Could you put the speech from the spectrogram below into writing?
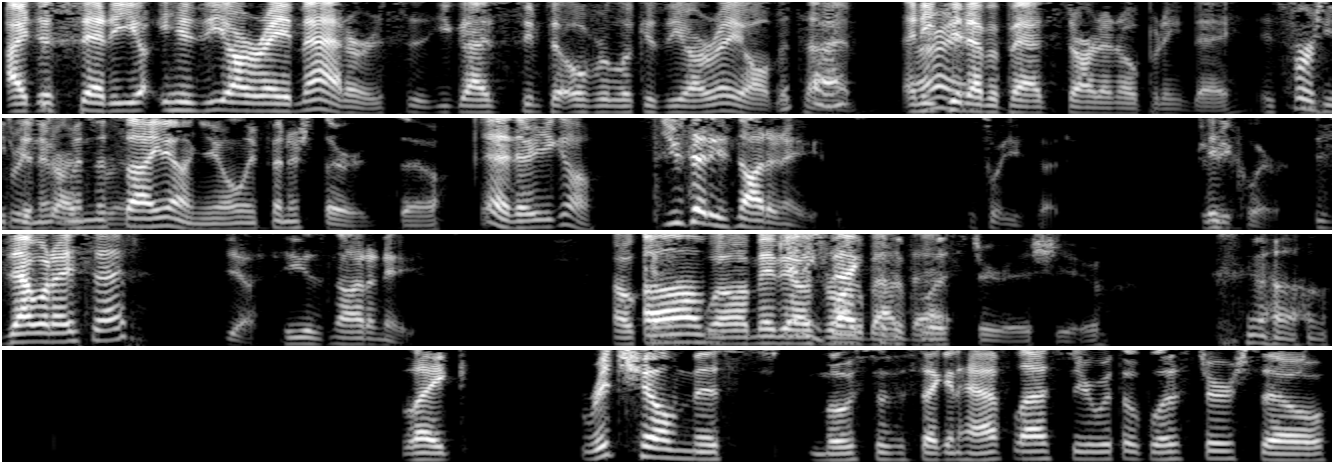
I just said he, his ERA matters. You guys seem to overlook his ERA all the time. And he All did have a bad start on opening day. His first he three didn't starts. win the were- Cy Young. He only finished third, so. Yeah, there you go. You said he's not an ace. That's what you said. To be clear. Is that what I said? Yes, he is not an ace. Okay. Um, well, maybe I was wrong back to about the that. blister issue. Um, like, Rich Hill missed most of the second half last year with a blister, so,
